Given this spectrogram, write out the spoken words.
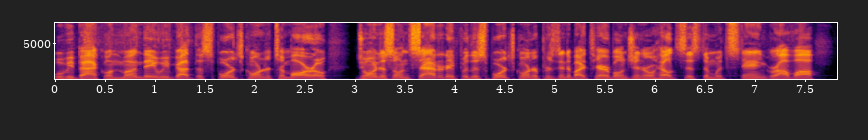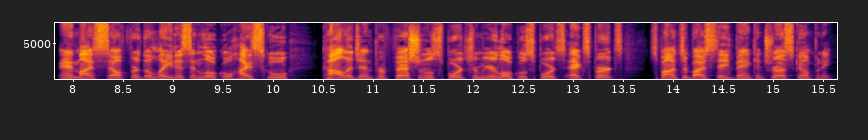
We'll be back on Monday. We've got the Sports Corner tomorrow. Join us on Saturday for the Sports Corner presented by Terrebonne General Health System with Stan Grava and myself for the latest in local high school college, and professional sports from your local sports experts, sponsored by State Bank and Trust Company.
